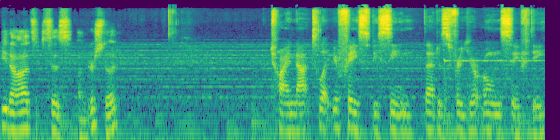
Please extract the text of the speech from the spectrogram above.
He nods and says, Understood. Try not to let your face be seen. That is for your own safety.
